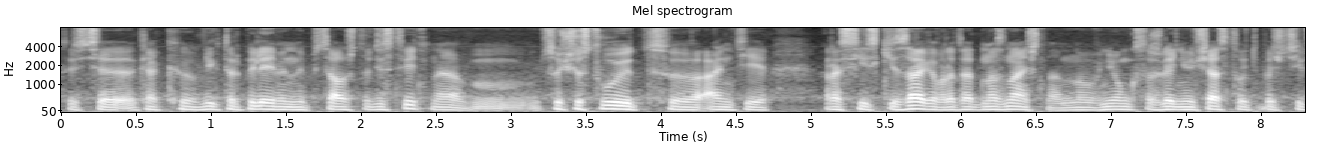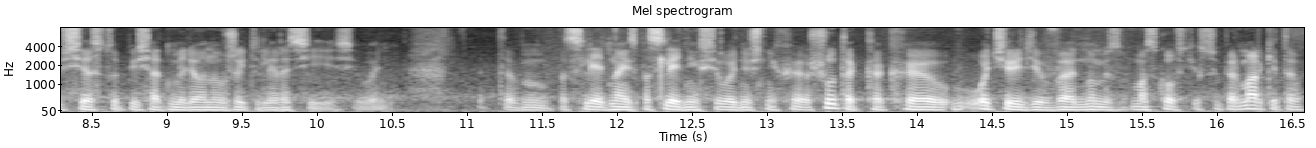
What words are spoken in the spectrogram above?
То есть, э, как Виктор Пелевин написал, что действительно существует э, антироссийский заговор, это однозначно, но в нем, к сожалению, участвуют почти все 150 миллионов жителей России сегодня. Это послед- одна из последних сегодняшних э, шуток, как очереди в одном из московских супермаркетов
